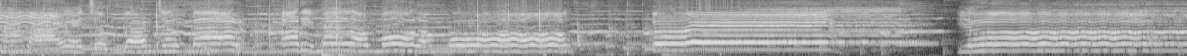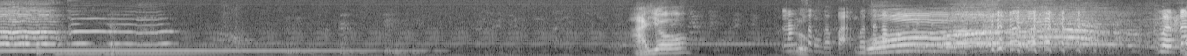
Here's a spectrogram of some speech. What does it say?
sanae jembar-jembar arine lamo-lamo Ayo Langsung to, Pak. Mboten apa. Mboten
